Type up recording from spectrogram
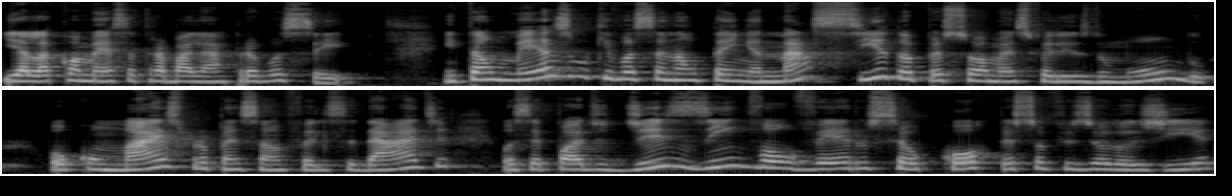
e ela começa a trabalhar para você. Então, mesmo que você não tenha nascido a pessoa mais feliz do mundo ou com mais propensão à felicidade, você pode desenvolver o seu corpo e a sua fisiologia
